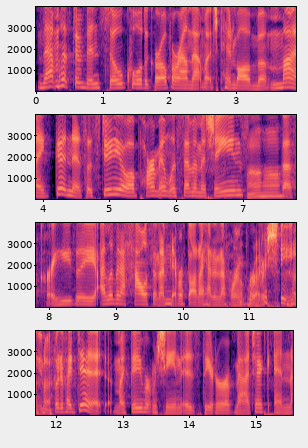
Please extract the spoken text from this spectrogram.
That must have been so cool to grow up around that much pinball, but my goodness, a studio apartment with seven machines? Uh-huh. That's crazy. I live in a house and I've never thought I had enough room for Right. a machine. but if I did, my favorite machine is Theater of Magic, and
